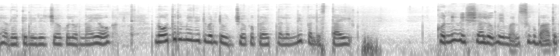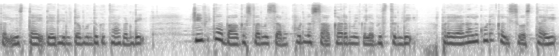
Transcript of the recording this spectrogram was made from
ఎవరైతే నిరుద్యోగులు ఉన్నాయో నూతనమైనటువంటి ఉద్యోగ ప్రయత్నాలన్నీ ఫలిస్తాయి. కొన్ని విషయాలు మీ మనసుకు బాధ కలిగిస్తాయి. ధైర్యంతో ముందుకు సాగండి జీవిత భాగస్వామి సంపూర్ణ సహకారం మీకు లభిస్తుంది. ప్రయాణాలు కూడా కలిసి వస్తాయి.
